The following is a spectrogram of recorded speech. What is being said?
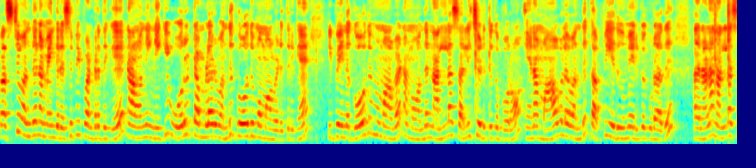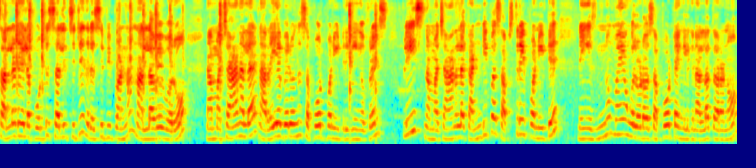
ஃபஸ்ட்டு வந்து நம்ம இந்த ரெசிபி பண்ணுறதுக்கு நான் வந்து இன்றைக்கி ஒரு டம்ளர் வந்து கோதுமை மாவு எடுத்திருக்கேன். இப்போ இந்த கோதுமை மாவை நம்ம வந்து நல்லா சளிச்சு எடுத்துக்க போகிறோம் ஏன்னா மாவில் வந்து கப்பி எதுவுமே இருக்கக்கூடாது. அதனால் நல்லா சல்லடையில் போட்டு சலிச்சுட்டு இந்த ரெசிபி பண்ணால் நல்லாவே வரும். நம்ம சேனலை நிறைய பேர் வந்து சப்போர்ட் பண்ணிகிட்ருக்கீங்க இருக்கீங்க ஃப்ரெண்ட்ஸ் ப்ளீஸ் நம்ம சேனலை கண்டிப்பாக சப்ஸ்கிரைப் பண்ணிவிட்டு நீங்கள் இன்னுமே உங்களோட சப்போர்ட்டை எங்களுக்கு நல்லா தரணும்.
